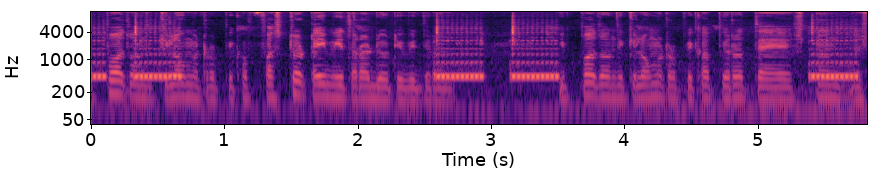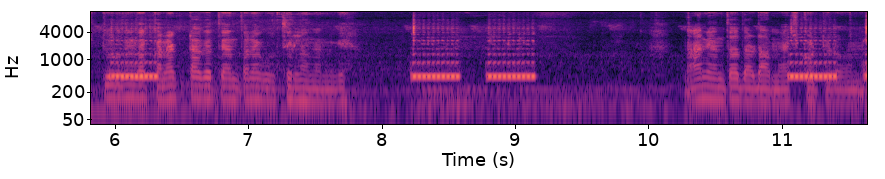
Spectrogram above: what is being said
ಇಪ್ಪತ್ತೊಂದು ಕಿಲೋಮೀಟ್ರ್ ಪಿಕಪ್ ಫಸ್ಟು ಟೈಮ್ ಈ ಥರ ಡ್ಯೂಟಿ ಬಿದ್ದಿರೋದು. ಇಪ್ಪತ್ತೊಂದು ಕಿಲೋಮೀಟ್ರ್ ಪಿಕಪ್ ಇರುತ್ತೆ ಎಷ್ಟು ಎಷ್ಟು ದೂರದಿಂದ ಕನೆಕ್ಟ್ ಆಗುತ್ತೆ ಅಂತಲೇ ಗೊತ್ತಿಲ್ಲ ನನಗೆ. ನಾನು ಎಂಥ ದಡ ಮ್ಯಾಚ್ ಕೊಟ್ಟಿರೋನು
